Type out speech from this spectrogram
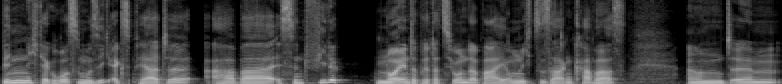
bin nicht der große Musikexperte, aber es sind viele Neuinterpretationen dabei, um nicht zu sagen Covers. Und ähm,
